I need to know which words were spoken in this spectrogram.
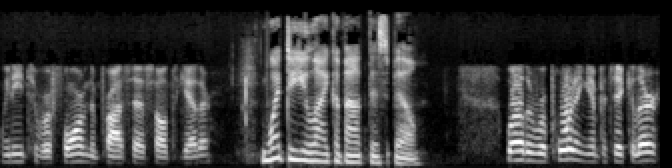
We need to reform the process altogether. What do you like about this bill? Well, the reporting in particular,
